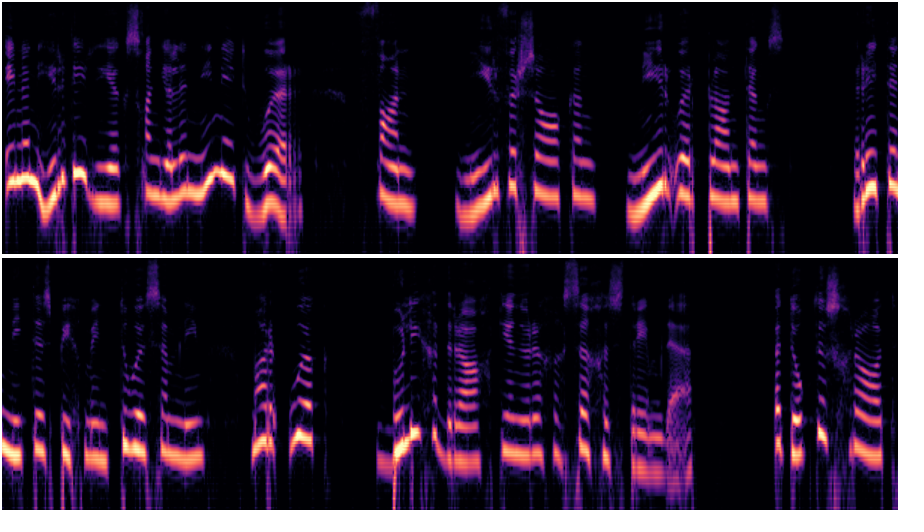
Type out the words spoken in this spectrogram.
En in hierdie reeks gaan julle nie net hoor van nierversaking, nieroorplantings, retinitis pigmentosum nie, maar ook boeliegedrag teenoor 'n gesiggestremde. 'n Doktersgraad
